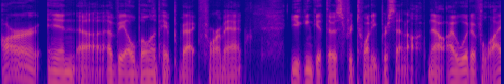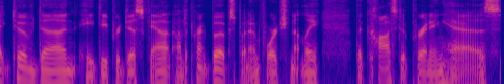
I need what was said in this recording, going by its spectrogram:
are in uh, available in paperback format. You can get those for 20% off. Now, I would have liked to have done a deeper discount on the print books, but unfortunately, the cost of printing has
